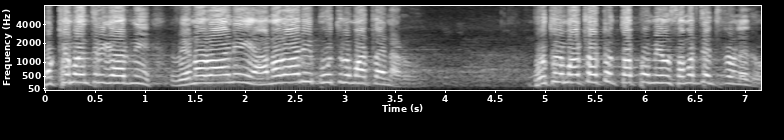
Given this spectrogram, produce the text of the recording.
ముఖ్యమంత్రి గారిని వినరాని అనరాని బూతులు మాట్లాడినారు. బూతులు మాట్లాడటం తప్పు మేము సమర్థించడం లేదు.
